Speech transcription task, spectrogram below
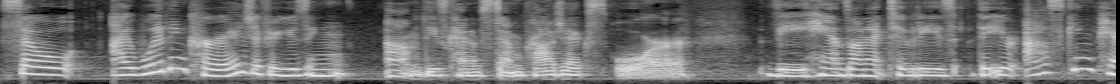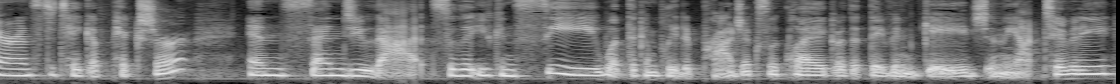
So I would encourage if you're using um, these kind of STEM projects or the hands on activities that you're asking parents to take a picture and send you that so that you can see what the completed projects look like or that they've engaged in the activity.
